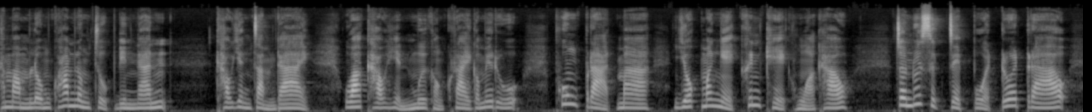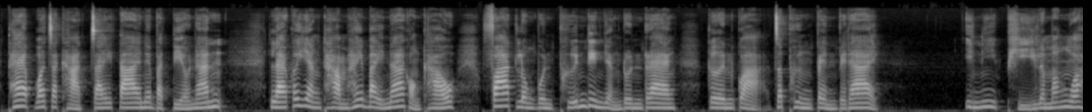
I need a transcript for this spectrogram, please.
ขมำลมคว่ำลงจูบดินนั้น เขายังจำได้ว่าเขาเห็นมือของใครก็ไม่รู้ พุ่งปราดมายกมะเงกขึ้นเขกหัวเขา จนรู้สึกเจ็บปวดรวดร้าว แทบว่าจะขาดใจตายในบัดเดียวนั้น แล้วก็ยังทำให้ใบหน้าของเขาฟาดลงบนพื้นดินอย่างรุนแรง เกินกว่าจะพึงเป็นไปได้อินี่ผีละมั้งวะ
